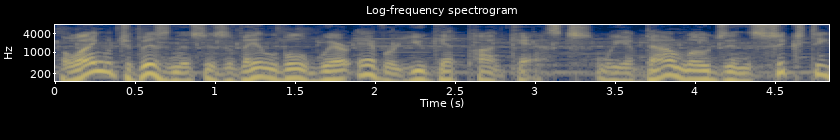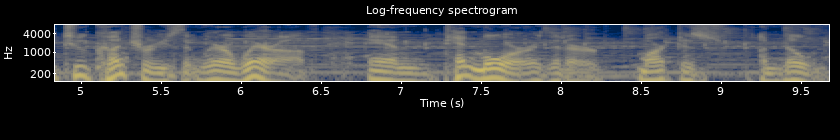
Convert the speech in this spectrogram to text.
The Language of Business is available wherever you get podcasts. We have downloads in 62 countries that we're aware of, and 10 more that are marked as unknown.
